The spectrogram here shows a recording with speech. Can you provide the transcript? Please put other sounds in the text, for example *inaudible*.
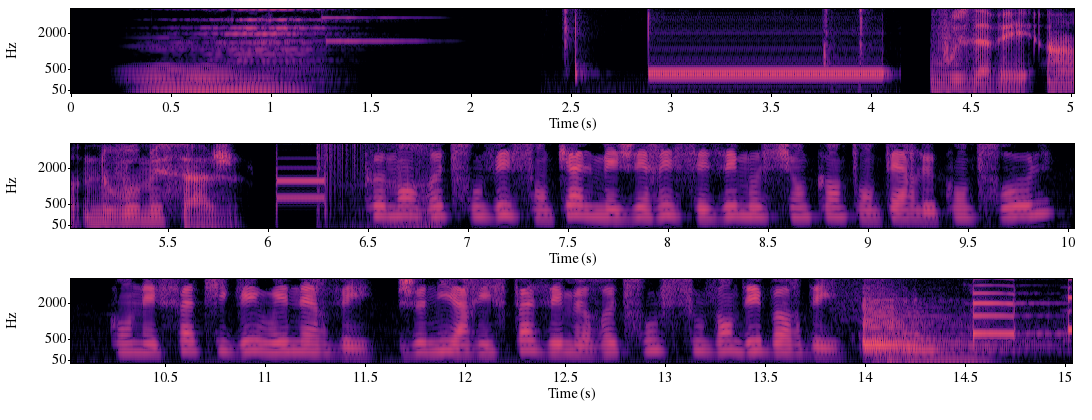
Vous avez un nouveau message. Comment retrouver son calme et gérer ses émotions quand on perd le contrôle, qu'on est fatigué ou énervé? Je n'y arrive pas et me retrouve souvent débordé.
